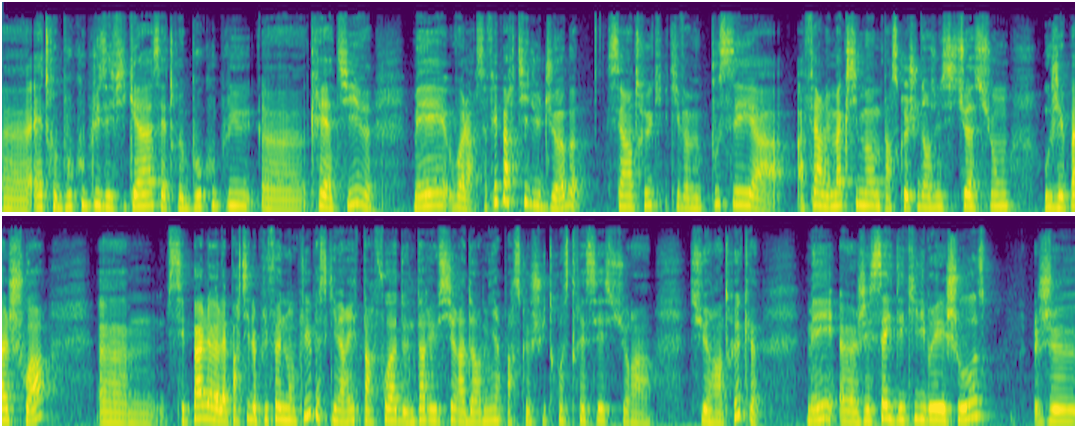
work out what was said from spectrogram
euh, être beaucoup plus efficace, être beaucoup plus euh, créative. Mais voilà, ça fait partie du job. C'est un truc qui va me pousser à, faire le maximum parce que je suis dans une situation où j'ai pas le choix. Euh, c'est pas la, partie la plus fun non plus parce qu'il m'arrive parfois de ne pas réussir à dormir parce que je suis trop stressée sur un, sur un truc. Mais j'essaye d'équilibrer les choses. Je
